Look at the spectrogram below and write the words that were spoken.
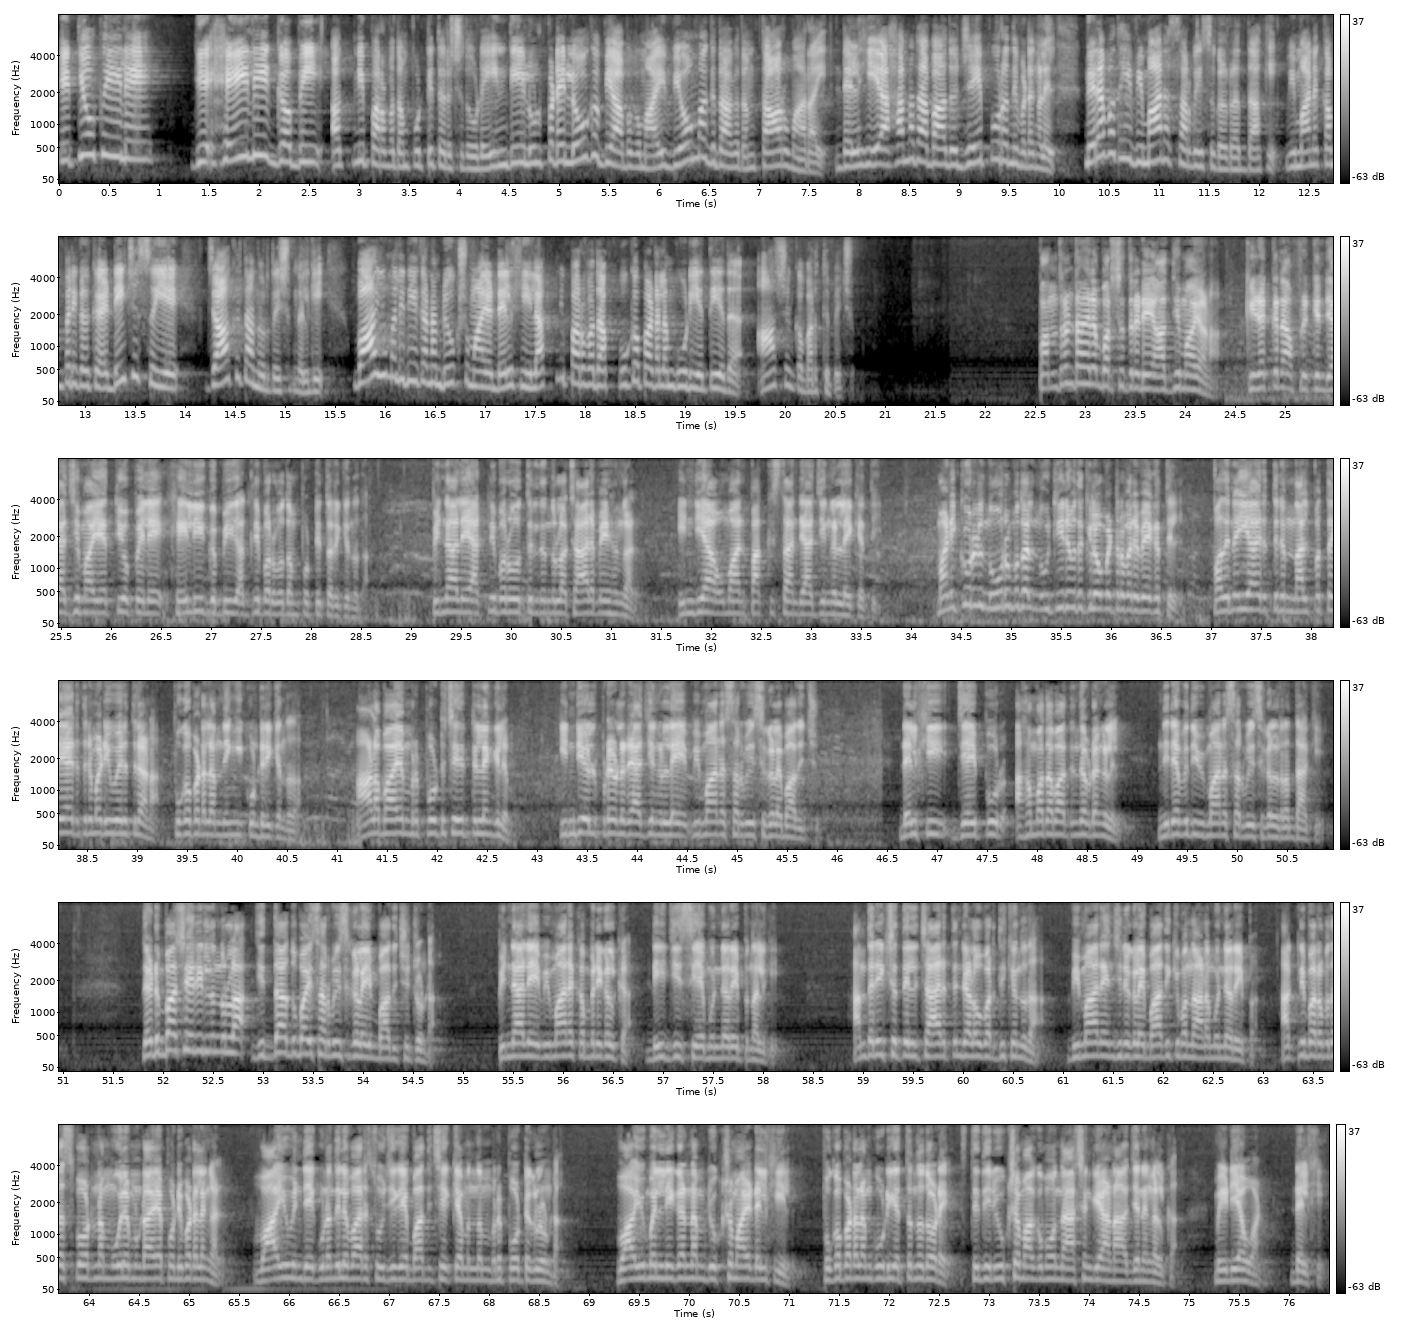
എത്യോപ്യയിലെ Hailey ഗബി അഗ്നിപർവതം പൊട്ടിത്തെറിച്ചതോടെ ഇന്ത്യയിൽ ഉൾപ്പെടെ ലോകവ്യാപകമായി വ്യോമഗതാഗതം താറുമാറായി. ഡൽഹി അഹമ്മദാബാദ് ജയ്പൂർ എന്നിവിടങ്ങളിൽ നിരവധി വിമാന സർവീസുകൾ റദ്ദാക്കി. വിമാന കമ്പനികൾക്ക് ഡി ജി സിയെ ജാഗ്രതാ നിർദ്ദേശം നൽകി. വായുമലിനീകരണം രൂക്ഷമായ ഡൽഹിയിൽ അഗ്നിപർവത പുകപടലം കൂടി എത്തിയത് ആശങ്ക വർദ്ധിപ്പിച്ചു. പന്ത്രണ്ടായിരം വർഷത്തിനിടെ ആദ്യമായാണ് കിഴക്കൻ ആഫ്രിക്കൻ രാജ്യമായ എത്യോപ്യയിലെ ഹെലി ഗബി അഗ്നിപർവതം പൊട്ടിത്തെറിക്കുന്നത്. പിന്നാലെ അഗ്നിപർവതത്തിൽ നിന്നുള്ള ചാരമേഘങ്ങൾ ഇന്ത്യ ഒമാൻ പാകിസ്ഥാൻ രാജ്യങ്ങളിലേക്കെത്തി. മണിക്കൂറിൽ നൂറ് മുതൽ നൂറ്റി ഇരുപത് കിലോമീറ്റർ വരെ വേഗത്തിൽ പതിനയ്യായിരത്തിനും നാൽപ്പത്തയ്യായിരത്തിനും അടി ഉയരത്തിലാണ് പുകപടലം നീങ്ങിക്കൊണ്ടിരിക്കുന്നത്. ആളപായം റിപ്പോർട്ട് ചെയ്തിട്ടില്ലെങ്കിലും ഇന്ത്യ ഉൾപ്പെടെയുള്ള രാജ്യങ്ങളിലെ വിമാന സർവീസുകളെ ബാധിച്ചു. ഡൽഹി ജയ്പൂർ അഹമ്മദാബാദ് എന്നിവിടങ്ങളിൽ നിരവധി വിമാന സർവീസുകൾ റദ്ദാക്കി. നെടുമ്പാശ്ശേരിയിൽ നിന്നുള്ള ജിദ്ദ ദുബായ് സർവീസുകളെയും ബാധിച്ചിട്ടുണ്ട്. പിന്നാലെ വിമാന കമ്പനികൾക്ക് ഡി മുന്നറിയിപ്പ് നൽകി. അന്തരീക്ഷത്തിൽ ചാരത്തിന്റെ അളവ് വർദ്ധിക്കുന്നത് വിമാന എഞ്ചിനുകളെ ബാധിക്കുമെന്നാണ് മുന്നറിയിപ്പ്. അഗ്നിപർവത സ്ഫോടനം മൂലമുണ്ടായ പൊടിപടലങ്ങൾ വായുവിന്റെ ഗുണനിലവാര സൂചികയെ ബാധിച്ചേക്കാമെന്നും റിപ്പോർട്ടുകളുണ്ട്. വായുമലിനീകരണം രൂക്ഷമായ ഡൽഹിയിൽ പുകപടലം കൂടി എത്തുന്നതോടെ സ്ഥിതി രൂക്ഷമാകുമോ എന്ന ആശങ്കയാണ് ജനങ്ങൾക്ക്. Media one Delhi.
